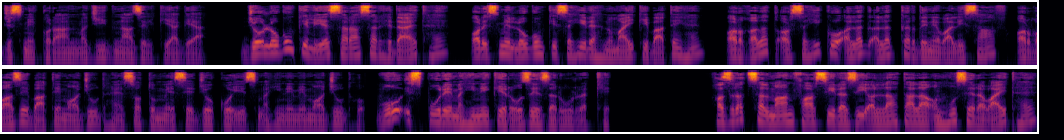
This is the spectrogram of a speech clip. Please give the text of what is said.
जिसमें कुरान मजीद नाजिल किया गया। जो लोगों के लिए सरासर हिदायत है, और इसमें लोगों की सही रहनुमाई की बातें हैं और गलत और सही को अलग अलग कर देने वाली साफ़ और वाजे बातें मौजूद हैं, सो तुम में से जो कोई इस महीने में मौजूद हो, वो इस पूरे महीने के रोज़े ज़रूर रखे। हज़रत सलमान फ़ारसी रज़ी अल्लाह ताला उन्हों से रवायत है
